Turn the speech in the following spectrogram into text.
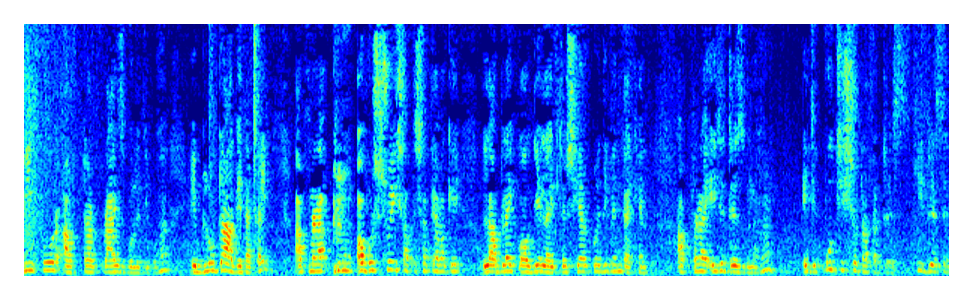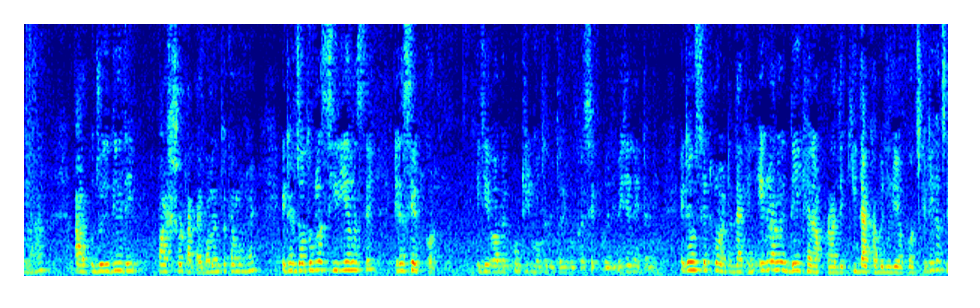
বিফোর আফটার প্রাইস বলে দিব হ্যাঁ? এই ব্লুটা আগে দেখাই। আপনারা অবশ্যই সাথে সাথে আমাকে লাভ লাইক অল দিয়ে লাইভটা শেয়ার করে দিবেন। দেখেন, আপনারা এই যে ড্রেসগুলো হ্যাঁ? এই যে পঁচিশশো টাকার ড্রেস কি ড্রেস এগুলো হ্যাঁ? আর যদি দিয়ে দিই পাঁচশো টাকায়, বলেন তো কেমন হয়? এটার যতগুলো সিরিয়াল আছে, এটা সেট কর। এই যেভাবে কোটির মতো ভিতরে ঢুকে সেট করে দিবে, এই যে এটা নেই এটাও সেট করে, এটা দেখেন। এগুলো আগে দেখেন আপনারা যে কি দেখাবেন নুরিয়া আজকে, ঠিক আছে?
